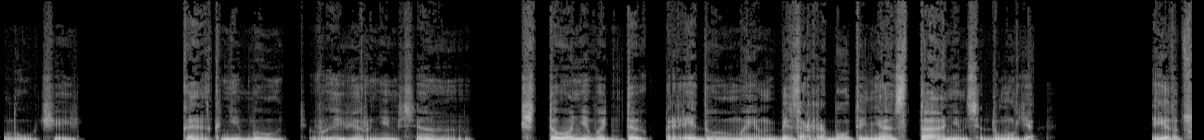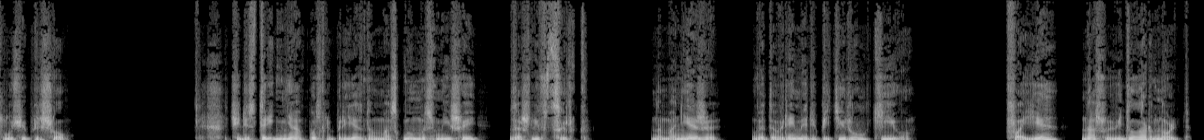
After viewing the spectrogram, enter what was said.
случай. Как-нибудь вывернемся, что-нибудь да придумаем, без работы не останемся, думал я. И этот случай пришел. Через три дня после приезда в Москву мы с Мишей зашли в цирк. На манеже в это время репетировал Кио. В фойе нас увидел Арнольд.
